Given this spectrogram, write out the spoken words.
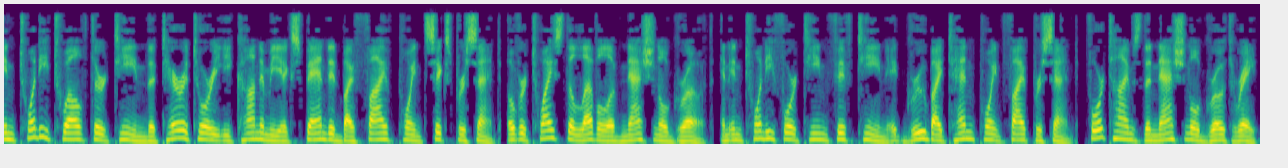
In 2012–13 the territory economy expanded by 5.6%, over twice the level of national growth, and in 2014–15 it grew by 10.5%, four times the national growth rate.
